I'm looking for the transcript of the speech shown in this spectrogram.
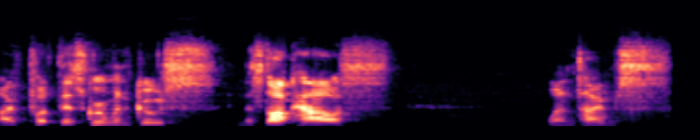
I've put this Grumman Goose in the dock house. When times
